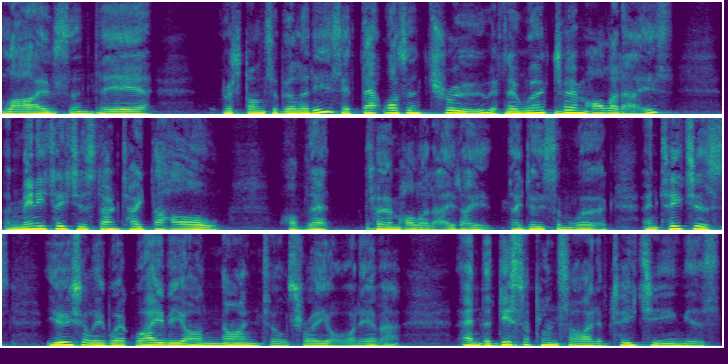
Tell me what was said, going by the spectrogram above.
lives and their responsibilities. If that wasn't true, if there hmm. weren't hmm. term holidays, and many teachers don't take the whole of that term holiday, they, they do some work, and teachers usually work way beyond nine till three or whatever. And the discipline side of teaching is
